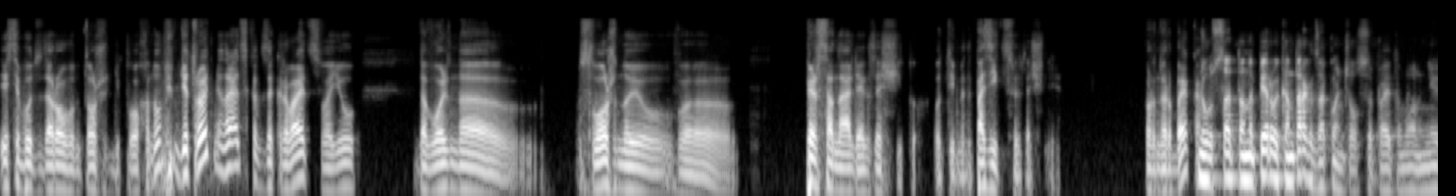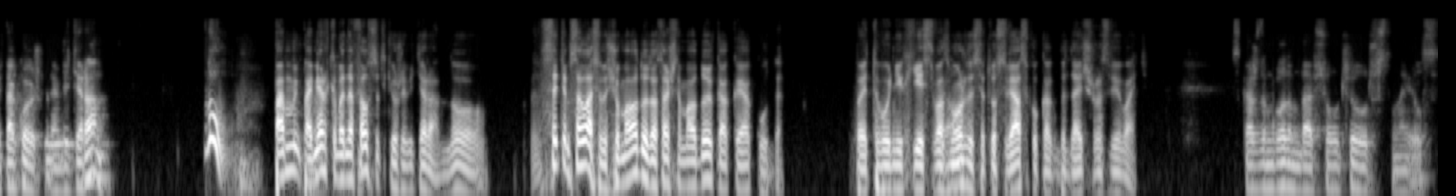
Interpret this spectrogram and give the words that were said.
если будет здоровым, тоже неплохо. Ну, в общем, Детройт мне нравится, как закрывает свою довольно сложную в персоналиях защиту. Вот именно, позицию точнее. Корнербека. Ну, у на первый контракт закончился, поэтому он не такой уж прям ветеран. Ну, по, по меркам НФЛ все-таки уже ветеран, но с этим согласен. Еще молодой, достаточно молодой, как и Акуда. Поэтому у них есть возможность да. эту связку как бы дальше развивать. С каждым годом, да, все лучше и лучше становился.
